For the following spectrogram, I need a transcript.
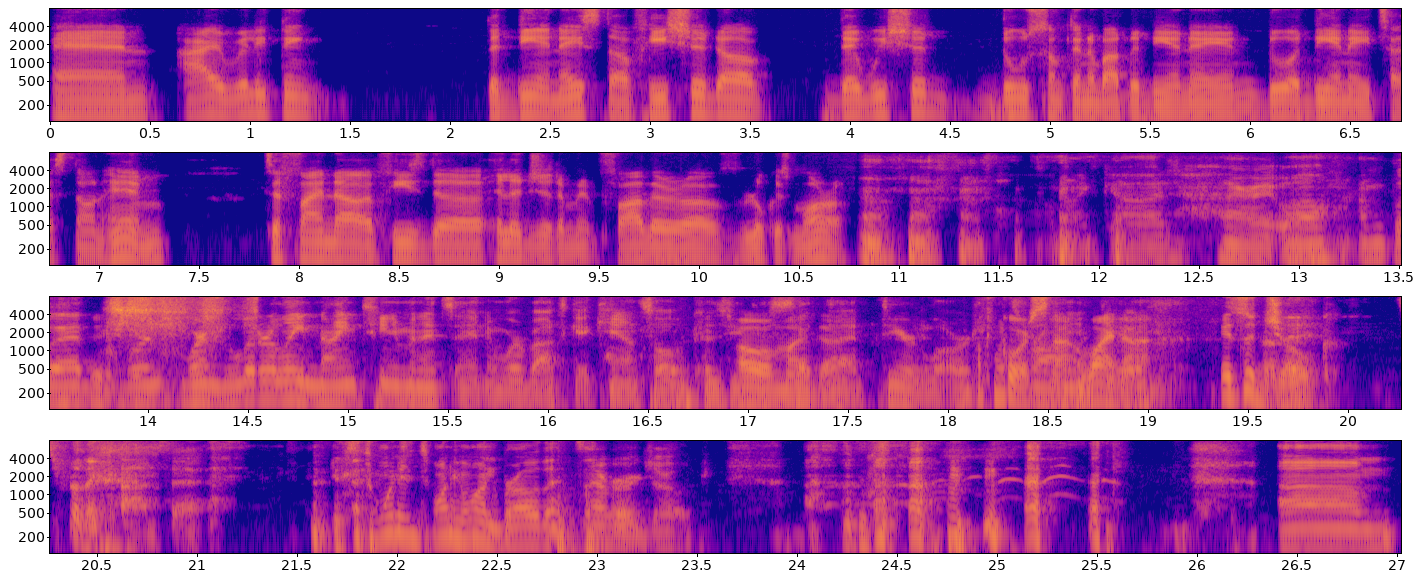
And I really think the DNA stuff. He should. Uh, that we should do something about the DNA and do a DNA test on him to find out if he's the illegitimate father of Lucas Moura. Oh my god! All right, well, I'm glad we're we're literally 19 minutes in and we're about to get canceled because you Oh just my said God. that. Dear Lord, Of course not. Why not? It's a Really? joke. it's for the content. It's 2021, bro. That's never a joke. um,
